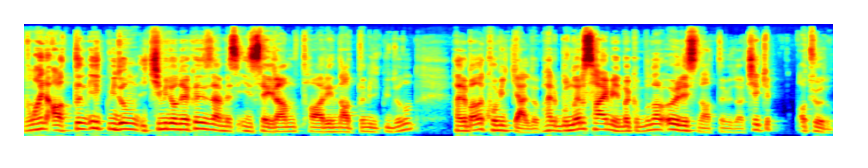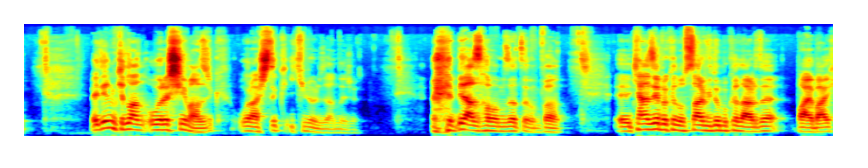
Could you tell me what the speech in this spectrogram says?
Ama hani attığım ilk videonun 2 milyona yakın izlenmesi Instagram tarihinde attığım ilk videonun hani bana komik geldi. Hani bunları saymayın. Bakın bunlar öylesine attığım videolar. Çekip atıyordum. Ve dedim ki lan uğraşayım azıcık. Uğraştık 2 milyon izlendi. Biraz havamızı atalım falan. Ee, kendinize bakın dostlar. Video bu kadardı. Bay bay.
